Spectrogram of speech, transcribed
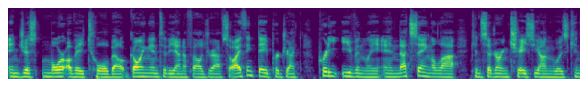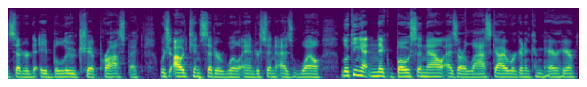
and just more of a tool belt going into the NFL draft. So I think they project pretty evenly, and that's saying a lot considering Chase Young was considered a blue chip prospect, which I would consider Will Anderson as well. Looking at Nick Bosa now as our last guy we're going to compare here,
